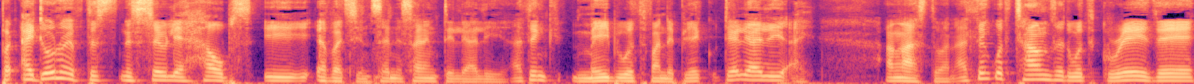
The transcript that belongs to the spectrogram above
But I don't know if this necessarily helps Everton signing Dele Alli. I think maybe with Van de Beek, Dele Alli, I, I'm asked one. I think with Townsend, with Gray there,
